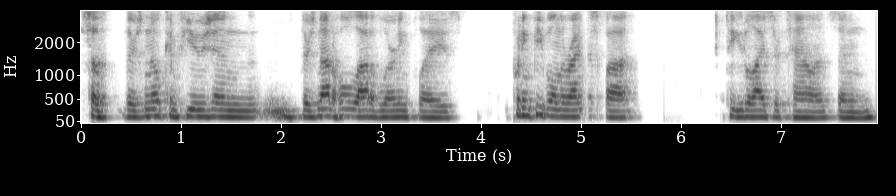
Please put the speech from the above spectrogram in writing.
so there's no confusion there's not a whole lot of learning plays putting people in the right spot to utilize their talents and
